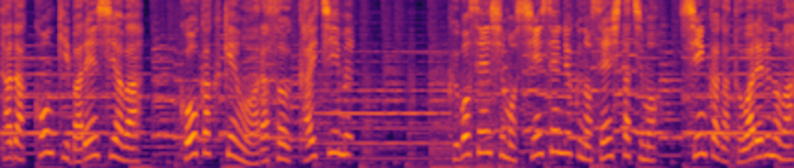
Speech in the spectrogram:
ただ今季バレンシアは降格圏を争う下位チーム。久保選手も新戦力の選手たちも進化が問われるのは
